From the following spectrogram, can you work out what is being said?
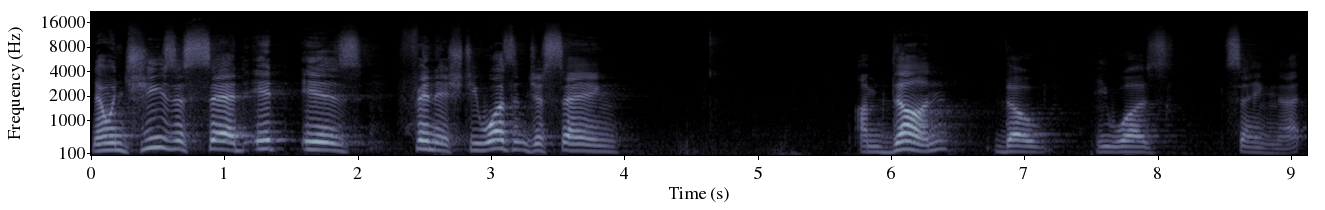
Now, when Jesus said, It is finished. He wasn't just saying, I'm done, though he was saying that.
